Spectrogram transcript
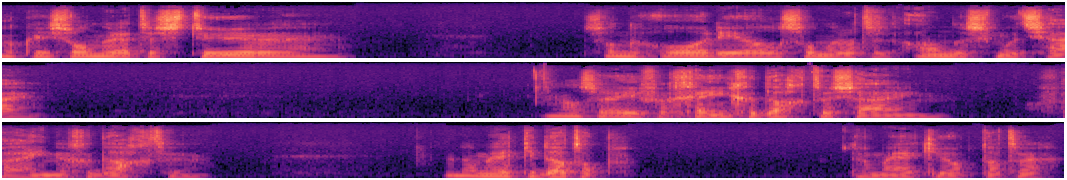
Ook weer zonder het te sturen zonder oordeel, zonder dat het anders moet zijn. Als er even geen gedachten zijn, of weinig gedachten, dan merk je dat op. Dan merk je op dat er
